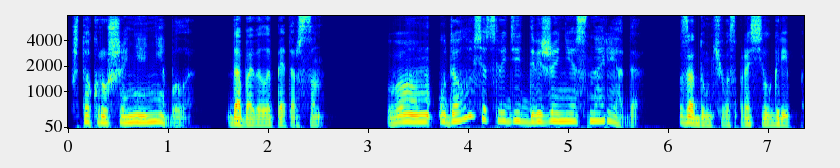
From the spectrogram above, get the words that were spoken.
что крушения не было», — добавила Петерсон. «Вам удалось отследить движение снаряда?» — задумчиво спросил Грипп.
